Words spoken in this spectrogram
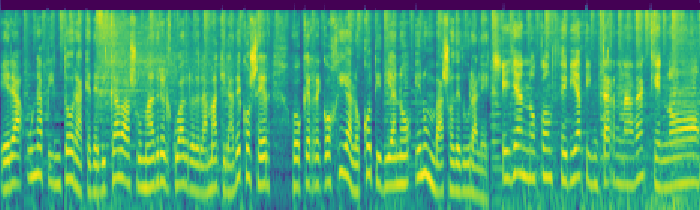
era una pintora que dedicaba a su madre el cuadro de la máquina de coser o que recogía lo cotidiano en un vaso de Duralex. Ella no concebía pintar nada que no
